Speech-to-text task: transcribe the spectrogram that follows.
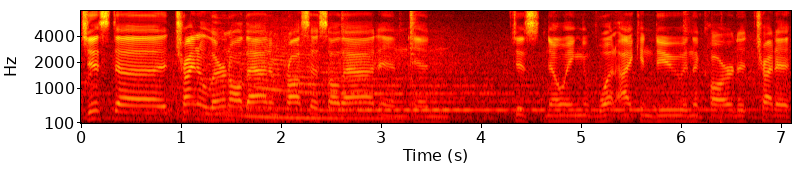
just uh, trying to learn all that and process all that and, and just knowing what i can do in the car to try to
